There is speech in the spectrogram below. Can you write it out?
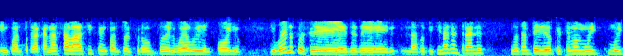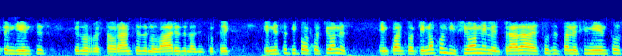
en cuanto a la canasta básica, en cuanto al producto del huevo y del pollo. Y bueno, pues eh, desde las oficinas centrales nos han pedido que estemos muy muy pendientes de los restaurantes, de los bares, de las discotecas, en este tipo de cuestiones. En cuanto a que no condicionen la entrada a estos establecimientos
